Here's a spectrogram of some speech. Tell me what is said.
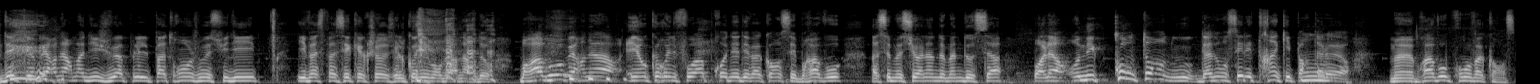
dès que Bernard m'a dit je vais appeler le patron, je me suis dit il va se passer quelque chose. Je le connais, mon Bernardo. bravo Bernard. Et encore une fois, prenez des vacances et bravo à ce monsieur Alain de Mendoza. Voilà, on est content nous d'annoncer les trains qui partent à l'heure. Mais bravo promo vacances.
